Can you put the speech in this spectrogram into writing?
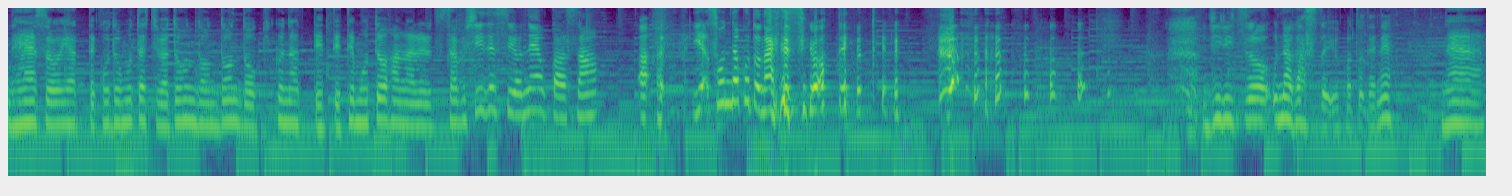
ね。そうやって子供たちはどんどんどんどん大きくなっていって手元を離れると寂しいですよねお母さん。あい。やそんなことないですよって言ってる。自立を促すということでね。ね。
